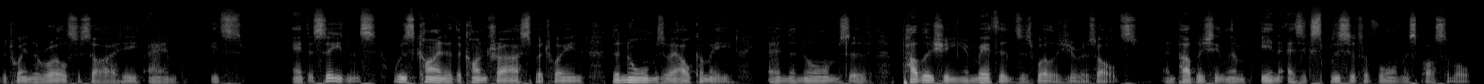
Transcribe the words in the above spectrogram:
between the Royal Society and its antecedents was kind of the contrast between the norms of alchemy and the norms of publishing your methods as well as your results and publishing them in as explicit a form as possible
